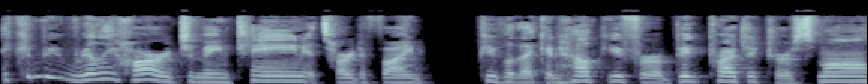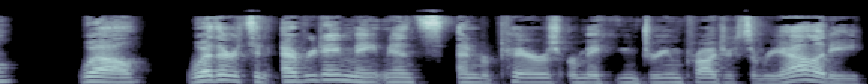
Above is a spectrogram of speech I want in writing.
it can be really hard to maintain. It's hard to find people that can help you for a big project or a small. Well, whether it's in everyday maintenance and repairs or making dream projects a reality,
